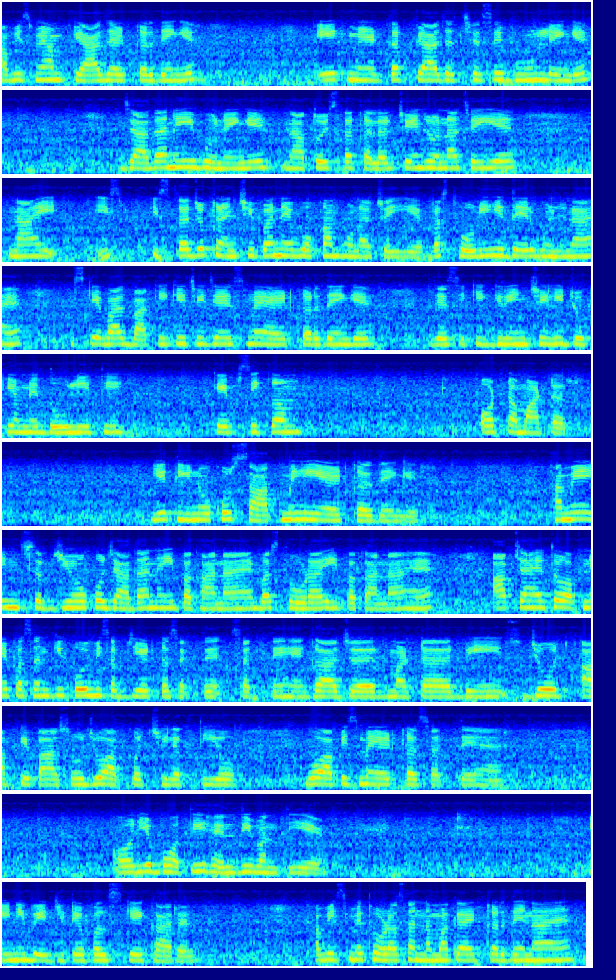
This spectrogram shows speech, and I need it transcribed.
अब इसमें हम प्याज ऐड कर देंगे। एक मिनट तक प्याज अच्छे से भून लेंगे। ज़्यादा नहीं भूनेंगे, ना तो इसका कलर चेंज होना चाहिए, ना ही इस इसका जो क्रंचीपन है वो कम होना चाहिए। बस थोड़ी ही देर भूनना है, इसके बाद बाकी की चीज़ें इसमें ऐड कर देंगे। जैसे कि ग्रीन चिली जो कि हमने दो ली थी, कैप्सिकम और टमाटर, ये तीनों को साथ में ही ऐड कर देंगे। हमें इन सब्जियों को ज़्यादा नहीं पकाना है, बस थोड़ा ही पकाना है। आप चाहें तो अपने पसंद की कोई भी सब्ज़ी ऐड कर सकते सकते हैं। गाजर, मटर, बीन्स, जो आपके पास हो, जो आपको अच्छी लगती हो, वो आप इसमें ऐड कर सकते हैं। और ये बहुत ही हेल्दी बनती है। इन्हीं वेजिटेबल्स के कारण। अब इसमें थोड़ा सा नमक ऐड कर देना है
